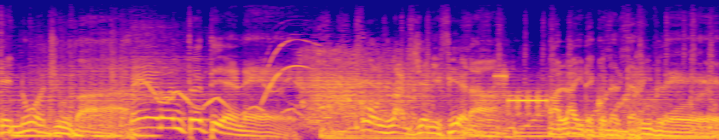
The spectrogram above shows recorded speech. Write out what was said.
que no ayuda, pero entretiene. Con la Jennifiera. Al aire con el terrible.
